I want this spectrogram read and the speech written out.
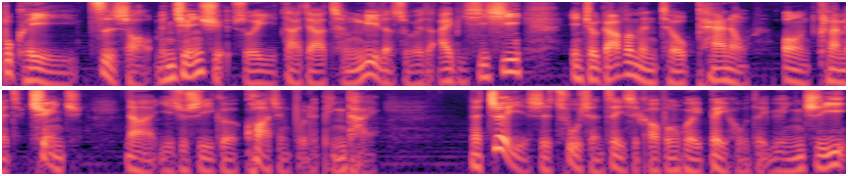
不可以自扫门前雪，所以大家成立了所谓的 IPCC（Intergovernmental Panel on Climate Change），那也就是一个跨政府的平台。那这也是促成这一次高峰会背后的原因之一。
